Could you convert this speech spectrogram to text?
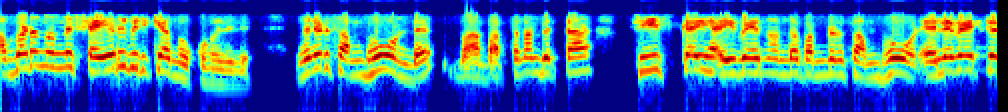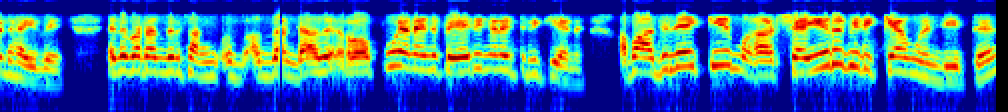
അവിടെ നിന്ന് ഷെയർ പിരിക്കാൻ നോക്കുന്നു ഇതിൽ ഇങ്ങനെ ഒരു സംഭവം ഉണ്ട് പത്തനംതിട്ട സീ സ്കൈ ഹൈവേ എന്ന് പറഞ്ഞൊരു സംഭവം എലവേറ്റഡ് ഹൈവേ എന്ന് പറയുന്ന ഒരു ഇതുണ്ട്. അത് റോപ്പ് വേണം അതിന്റെ പേര് ഇങ്ങനെ ഇട്ടിരിക്കുകയാണ്. അപ്പൊ അതിലേക്ക് ഷെയർ പിരിക്കാൻ വേണ്ടിയിട്ട്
